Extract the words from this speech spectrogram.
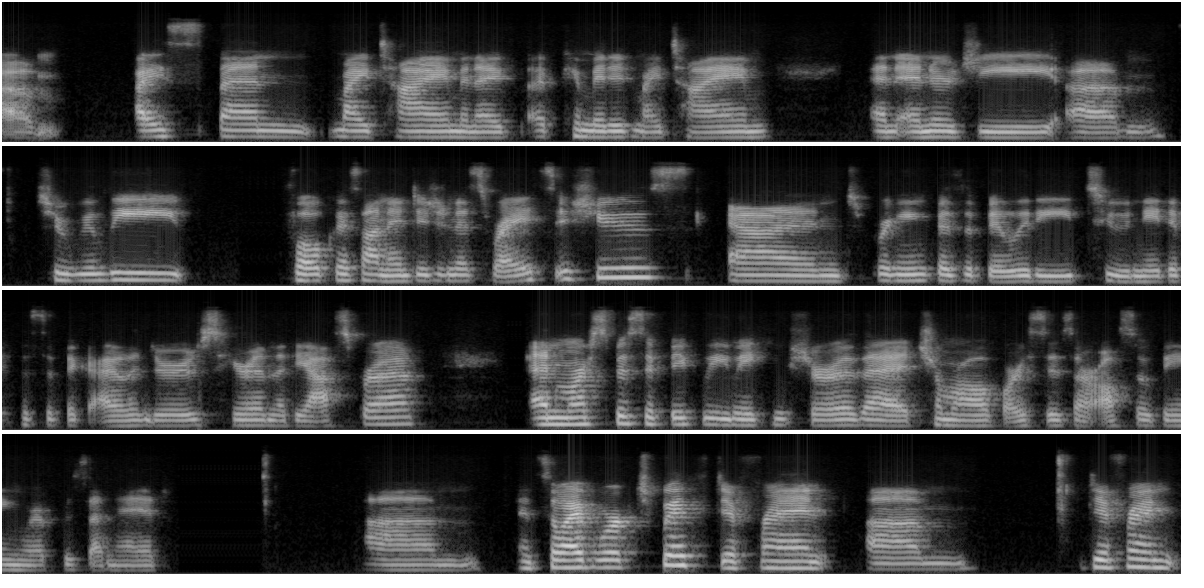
um, I spend my time and I've, I've, committed my time and energy um, to really focus on Indigenous rights issues and bringing visibility to Native Pacific Islanders here in the diaspora, and more specifically, making sure that Chamorro voices are also being represented. Um, and so I've worked with different um, different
